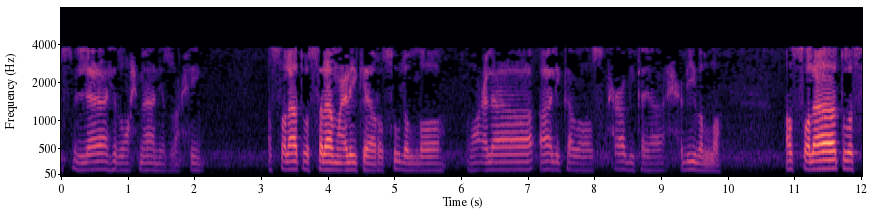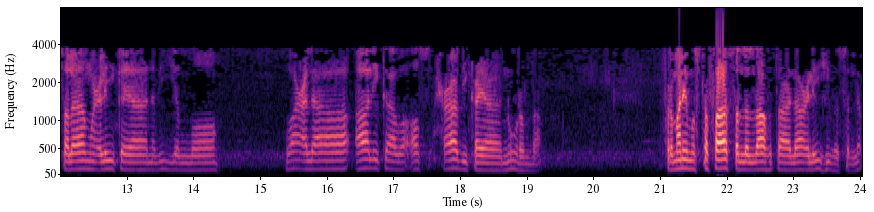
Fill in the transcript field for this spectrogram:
بسم الله الرحمن الرحيم. الصلاة والسلام عليك يا رسول الله وعلى آلك وصحابك يا حبيب الله. الصلاة والسلام عليك يا نبي الله وعلى آلك وأصحابك يا نور الله. فرمان مصطفیٰ صلی اللہ تعالی علیہ وسلم.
